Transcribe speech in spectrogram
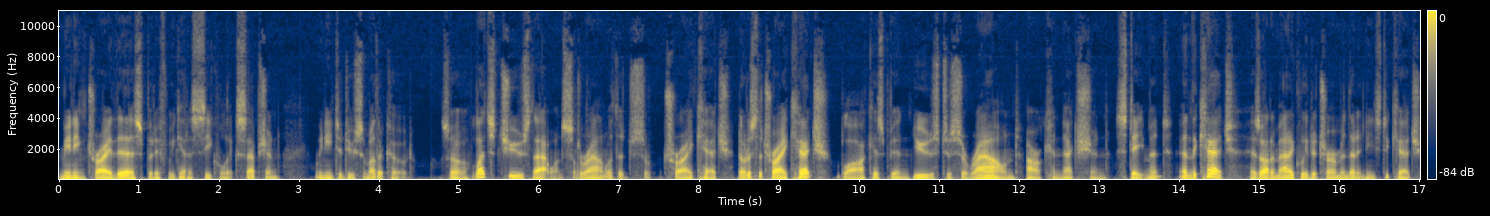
meaning try this, but if we get a SQL exception, we need to do some other code. So let's choose that one. So surround with a try catch. Notice the try catch block has been used to surround our connection statement, and the catch has automatically determined that it needs to catch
